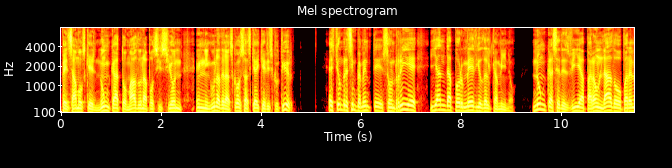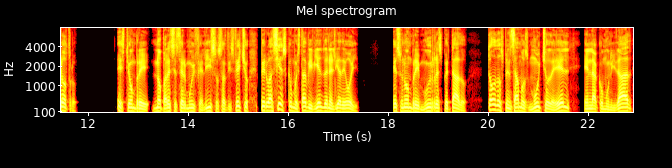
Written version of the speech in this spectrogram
Pensamos que él nunca ha tomado una posición en ninguna de las cosas que hay que discutir. Este hombre simplemente sonríe y anda por medio del camino. Nunca se desvía para un lado o para el otro. Este hombre no parece ser muy feliz o satisfecho, pero así es como está viviendo en el día de hoy. Es un hombre muy respetado. Todos pensamos mucho de él en la comunidad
